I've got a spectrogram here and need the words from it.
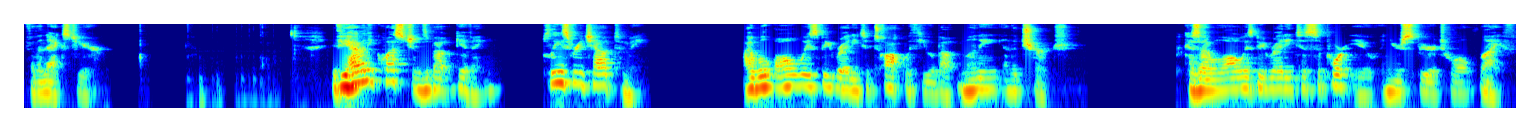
for the next year. If you have any questions about giving, please reach out to me. I will always be ready to talk with you about money and the church, because I will always be ready to support you in your spiritual life,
